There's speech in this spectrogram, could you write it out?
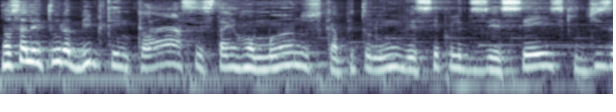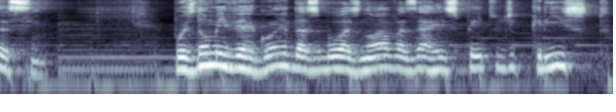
Nossa leitura bíblica em classe está em Romanos, capítulo 1, versículo 16, que diz assim: Pois não me envergonho das boas novas a respeito de Cristo,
